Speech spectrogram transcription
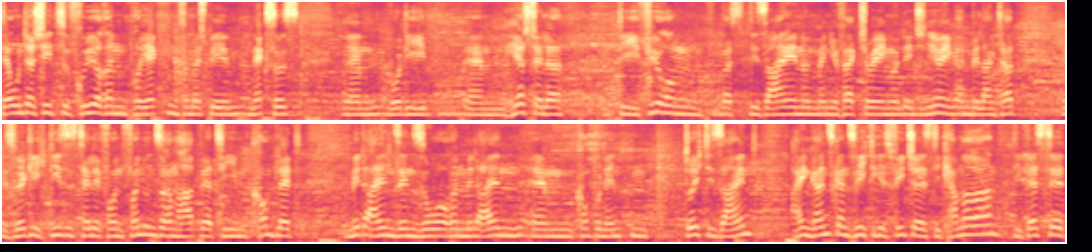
der Unterschied zu früheren Projekten, zum Beispiel Nexus, ähm, wo die ähm, Hersteller die Führung, was Design und Manufacturing und Engineering anbelangt hat, ist wirklich dieses Telefon von unserem Hardware-Team komplett mit allen Sensoren, mit allen ähm, Komponenten durchdesignt. Ein ganz, ganz wichtiges Feature ist die Kamera, die beste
